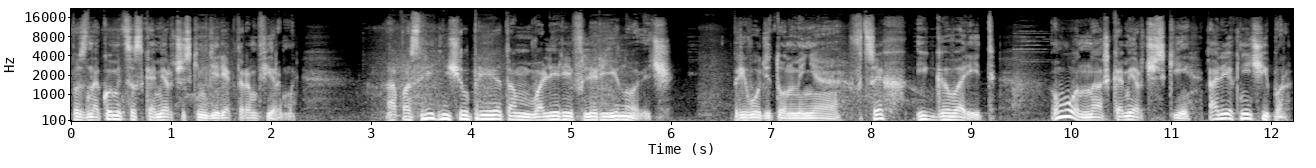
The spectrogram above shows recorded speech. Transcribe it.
познакомиться с коммерческим директором фирмы. А посредничал при этом Валерий Флерьянович. Приводит он меня в цех и говорит «Вон наш коммерческий, Олег Нечипор.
